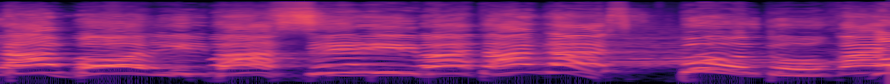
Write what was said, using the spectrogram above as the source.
Tambol, Lipas, City, Batangas, Putukan Go!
